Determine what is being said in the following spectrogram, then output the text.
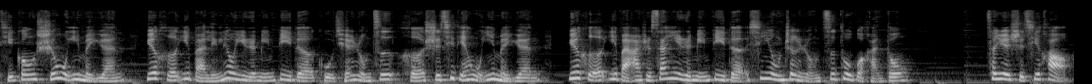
提供十五亿美元（约合一百零六亿人民币）的股权融资和十七点五亿美元（约合一百二十三亿人民币）的信用证融资，度过寒冬。三月十七号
